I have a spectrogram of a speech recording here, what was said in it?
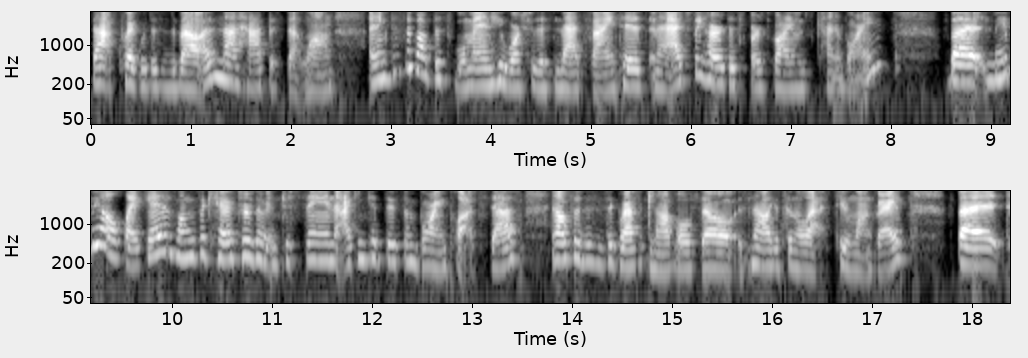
that quick what this is about. I've not had this that long. I think this is about this woman who works for this mad scientist and I actually heard this first volume is kind of boring. But maybe I'll like it as long as the characters are interesting. I can get through some boring plot stuff. And also this is a graphic novel so it's not like it's going to last too long, right? But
